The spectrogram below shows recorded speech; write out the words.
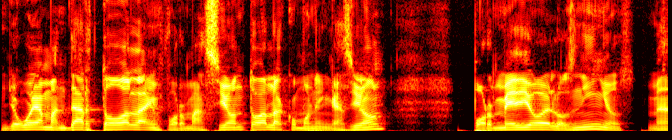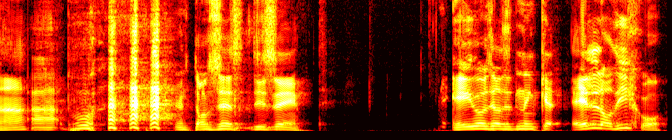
yo voy a mandar toda la información, toda la comunicación por medio de los niños, ¿verdad? Ah, Entonces dice, ellos ya se tienen que, él lo dijo,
